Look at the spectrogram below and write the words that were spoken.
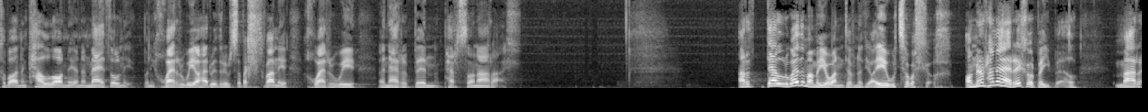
chybo, yn yn calon ni, yn yn meddwl ni. bod ni'n chwerwi oherwydd rhyw sefyllfa ni, chwerwi yn erbyn person arall. A'r delwedd yma mae Iwan defnyddio yw tywyllwch. Ond mewn rhan eraill o'r Beibl, mae'r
